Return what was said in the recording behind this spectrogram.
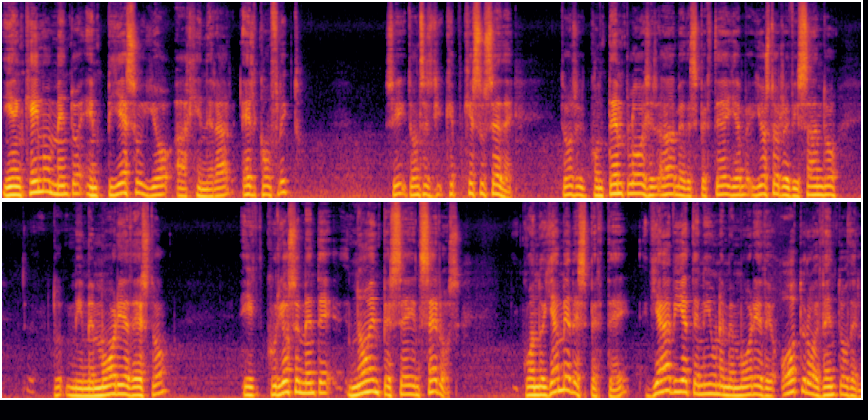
y en qué momento empiezo yo a generar el conflicto. ¿Sí? Entonces, ¿qué, qué sucede? Entonces, contemplo, y dices, ah, me desperté, ya, yo estoy revisando mi memoria de esto y curiosamente no empecé en ceros. Cuando ya me desperté, ya había tenido una memoria de otro evento del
